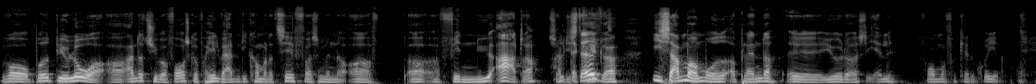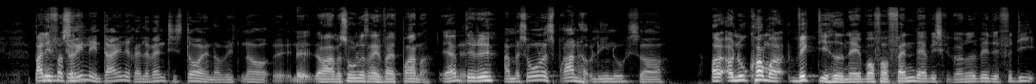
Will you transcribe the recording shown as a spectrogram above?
hvor både biologer og andre typer forskere fra hele verden, de kommer der til for simpelthen at at, at finde nye arter, som hold de stadig kæft. gør, i samme område, og planter øh, i øvrigt også i alle former for kategorier. Bare lige det, for det er jo egentlig en dejlig relevant historie, når, vi, når øh, øh, når Amazonas rent faktisk brænder. Ja, det er det. Amazonas brænder jo lige nu, så Og, og nu kommer vigtigheden af, hvorfor fanden det er, vi skal gøre noget ved det. Fordi,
